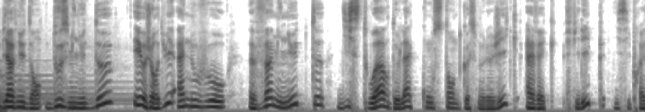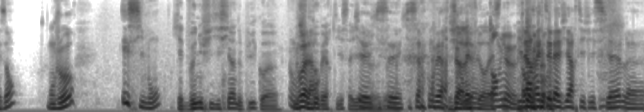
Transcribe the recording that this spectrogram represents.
bienvenue dans 12 minutes 2 et aujourd'hui à nouveau 20 minutes d'histoire de la constante cosmologique avec Philippe, ici présent, Bonjour. et Simon, qui est devenu physicien depuis quoi. Je Voilà. suis converti, ça y qui, est. qui je- s'est qui s'est reconverti. J'arrête le reste. Tant mieux. Il a arrêté la vie artificielle. euh,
